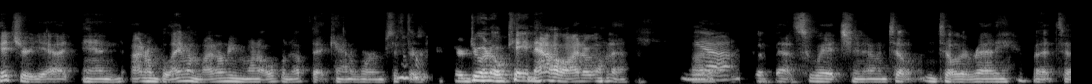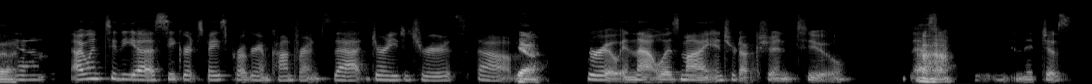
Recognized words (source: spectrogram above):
picture yet, and I don't blame them. I don't even want to open up that can of worms if they're if they're doing okay now. I don't want to. Yeah, flip that switch, you know, until until they're ready. But uh, yeah, I went to the uh, Secret Space Program conference that Journey to Truth. Um, yeah. Through, and that was my introduction to, uh-huh. and it just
